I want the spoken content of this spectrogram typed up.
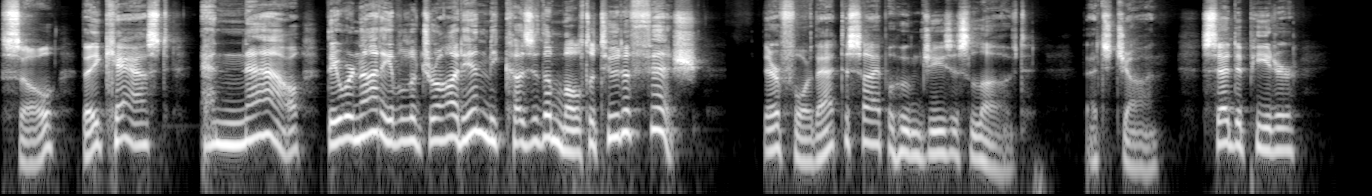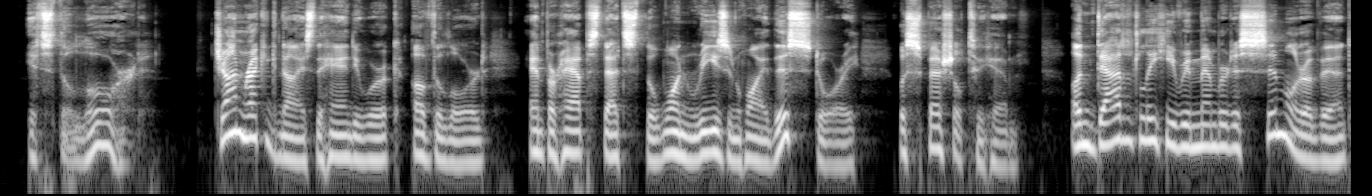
So they cast, and now they were not able to draw it in because of the multitude of fish. Therefore, that disciple whom Jesus loved, that's John, said to Peter, It's the Lord. John recognized the handiwork of the Lord, and perhaps that's the one reason why this story was special to him. Undoubtedly, he remembered a similar event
